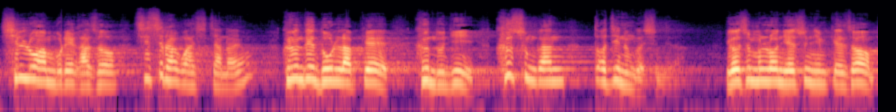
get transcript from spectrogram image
실로한 물에 가서 씻으라고 하시잖아요. 그런데 놀랍게 그 눈이 그 순간 떠지는 것입니다. 이것은 물론 예수님께서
